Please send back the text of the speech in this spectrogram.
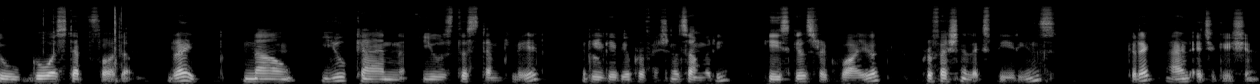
to go a step further, right? Now you can use this template. It will give you a professional summary, key skills required, professional experience, correct, and education.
